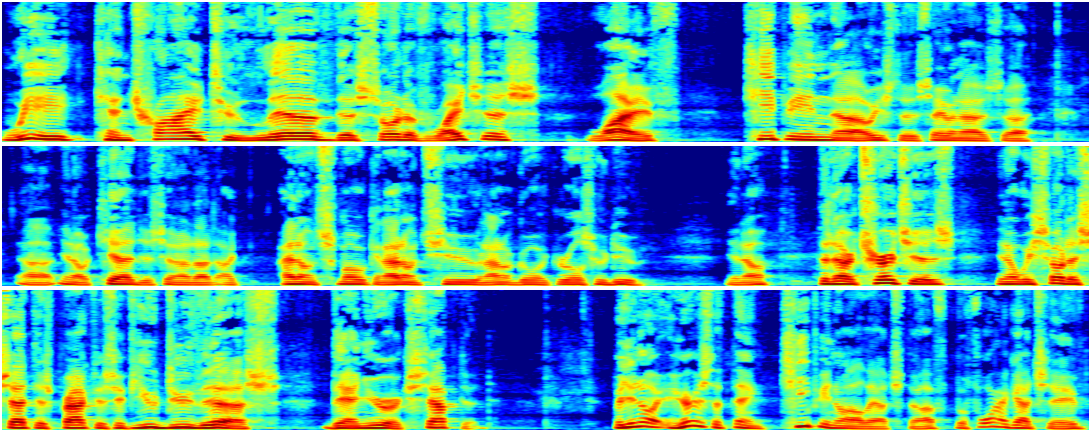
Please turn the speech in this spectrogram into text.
we can try to live this sort of righteous life, keeping, uh, we used to say when I was, uh, you know, a kid, just, you know, I I don't smoke and I don't chew and I don't go with girls who do. You know? That our churches, you know, we sort of set this practice if you do this, then you're accepted. But you know, here's the thing keeping all that stuff, before I got saved,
